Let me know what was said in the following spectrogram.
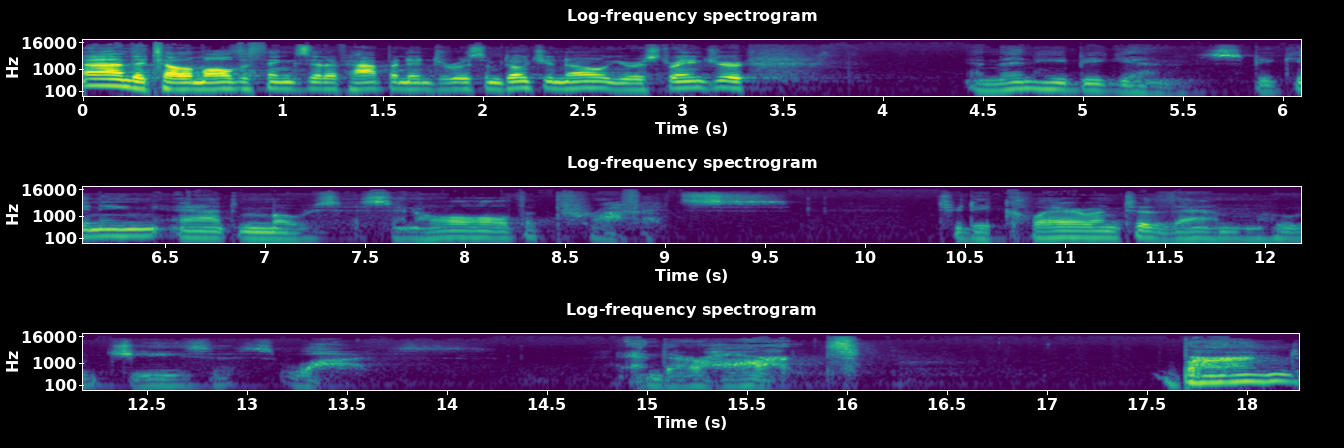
And they tell him all the things that have happened in Jerusalem. Don't you know you're a stranger? And then he begins, beginning at Moses and all the prophets, to declare unto them who Jesus was and their heart burned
